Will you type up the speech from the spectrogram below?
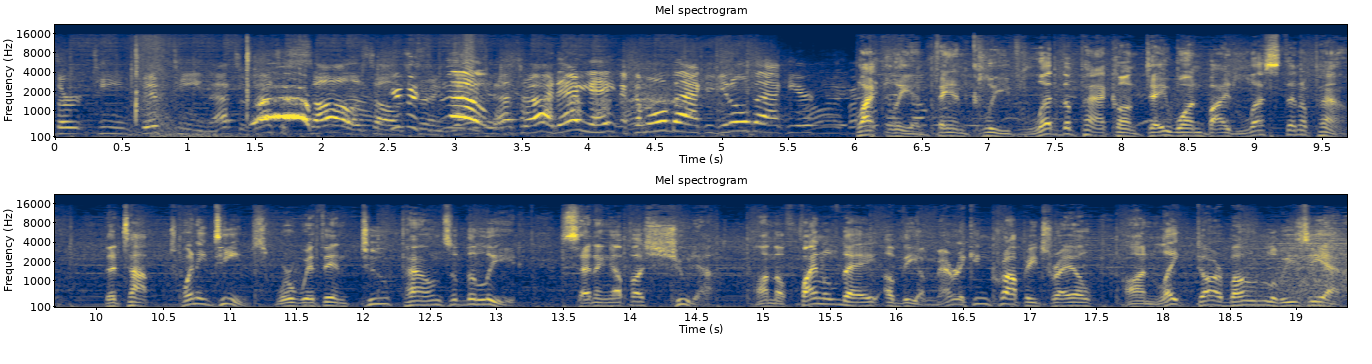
13, 15. That's a, that's a solid, solid string. That's right. There you go. Now come on back. You get on back here. Blackley and Van Cleve led the pack on day one by less than a pound. The top 20 teams were within two pounds of the lead, setting up a shootout on the final day of the American Crappie Trail on Lake D'Arbonne, Louisiana.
